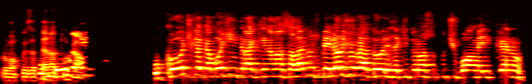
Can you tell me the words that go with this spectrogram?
por uma coisa até o natural. Povo, O coach que acabou de entrar aqui na nossa live, um dos melhores jogadores aqui do nosso futebol americano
